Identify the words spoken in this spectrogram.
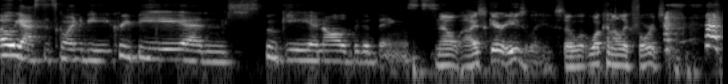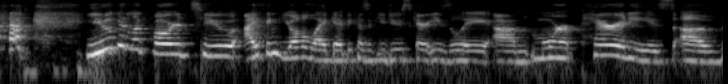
Oh yes, it's going to be creepy and spooky and all of the good things. No, I scare easily. So what, what can I look forward to? you can look forward to i think you'll like it because if you do scare easily um, more parodies of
